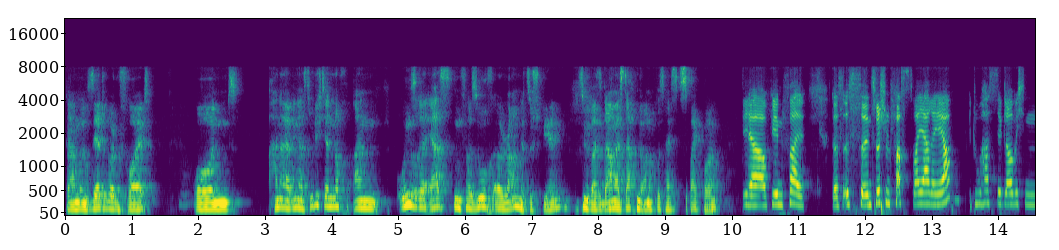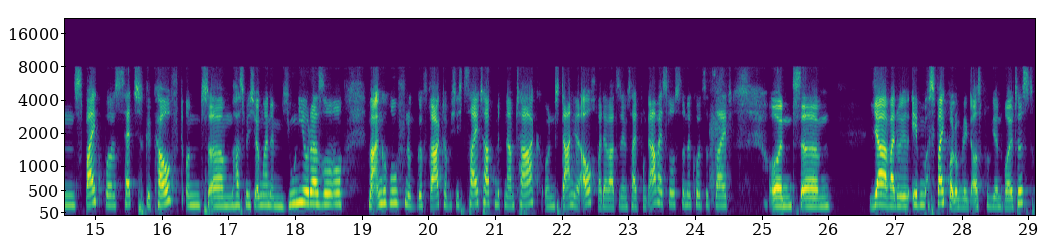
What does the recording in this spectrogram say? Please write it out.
Da haben wir uns sehr drüber gefreut. Und Hanna, erinnerst du dich denn noch an unsere ersten Versuch, äh, Roundnet zu spielen? Beziehungsweise damals dachten wir auch noch, das heißt Spikeball. Ja, auf jeden Fall. Das ist inzwischen fast zwei Jahre her. Du hast dir, glaube ich, ein Spikeball-Set gekauft und ähm, hast mich irgendwann im Juni oder so mal angerufen und gefragt, ob ich nicht Zeit habe, mitten am Tag. Und Daniel auch, weil der war zu dem Zeitpunkt arbeitslos für eine kurze Zeit. Und ähm, ja, weil du eben Spikeball unbedingt ausprobieren wolltest.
